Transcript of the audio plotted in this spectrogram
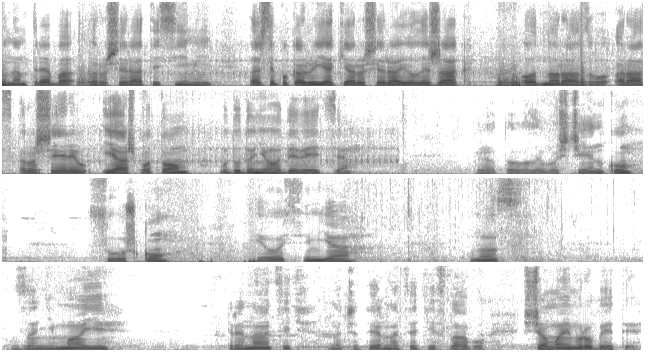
і нам треба розширяти сім'ї. Зараз я покажу, як я розширяю лежак одноразово. Раз розширив і аж потім буду до нього дивитися. Приготували вощинку, сушку. І ось сім'я у нас займає 13 на 14 і слабо. Що маємо робити?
